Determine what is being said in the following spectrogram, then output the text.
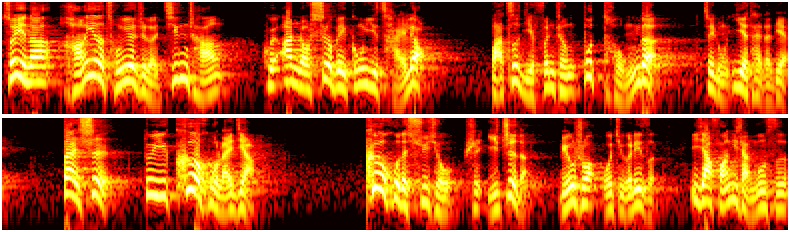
所以呢，行业的从业者经常会按照设备工艺材料，把自己分成不同的这种业态的店。但是对于客户来讲，客户的需求是一致的。比如说，我举个例子，一家房地产公司，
